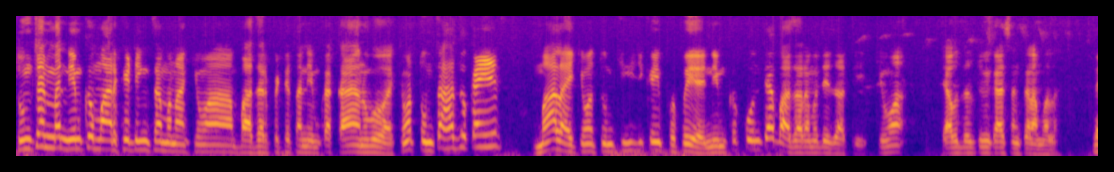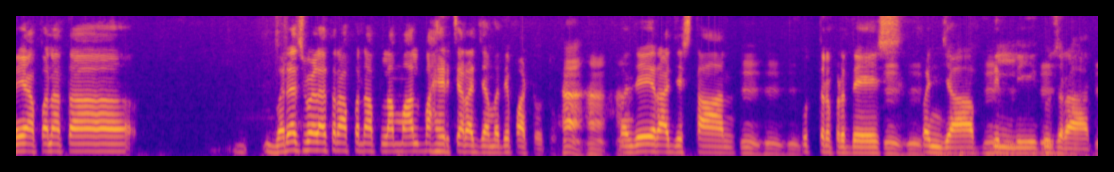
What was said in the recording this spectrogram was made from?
तुमच्या म- नेमकं मार्केटिंगचा म्हणा किंवा बाजारपेठेचा नेमका काय अनुभव आहे किंवा तुमचा हा जो काही माल आहे किंवा तुमची ही जी काही पपई आहे नेमकं कोणत्या बाजारामध्ये जाते किंवा त्याबद्दल तुम्ही काय सांगताल आम्हाला नाही आपण आता बऱ्याच वेळा तर आपण आपला माल बाहेरच्या राज्यामध्ये पाठवतो. म्हणजे राजस्थान. उत्तर प्रदेश. पंजाब दिल्ली गुजरात.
